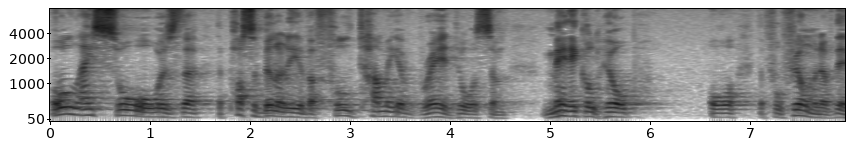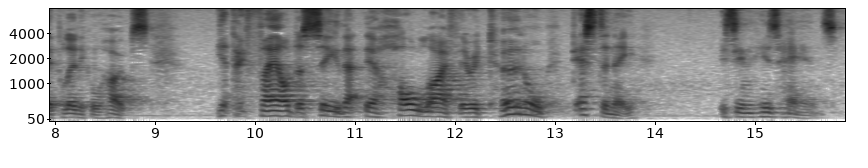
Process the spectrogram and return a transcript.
all they saw was the, the possibility of a full tummy of bread or some medical help or the fulfillment of their political hopes. Yet they failed to see that their whole life, their eternal destiny, is in His hands,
